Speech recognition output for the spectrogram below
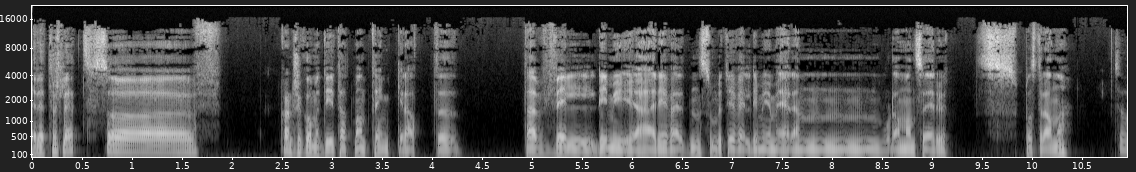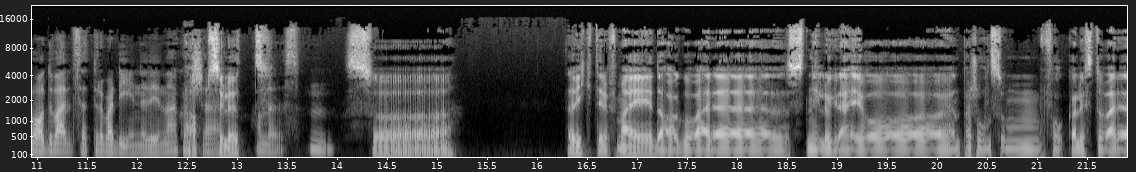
Rett og slett. Så kanskje kommet dit at man tenker at eh, det er veldig mye her i verden som betyr veldig mye mer enn hvordan man ser ut på stranda. Så hva du verdsetter og verdiene dine er kanskje Absolutt. annerledes. Mm. Så det er viktigere for meg i dag å være snill og grei og en person som folk har lyst til å være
